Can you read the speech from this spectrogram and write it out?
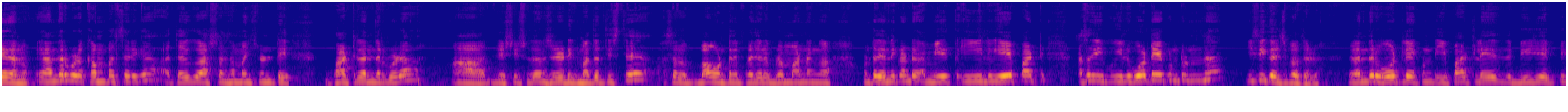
జగన్ అందరూ కూడా కంపల్సరీగా తెలుగు రాష్ట్రానికి సంబంధించినటువంటి పార్టీలందరూ కూడా ఆ జస్టిస్ సుధాకర్ రెడ్డికి మద్దతు ఇస్తే అసలు బాగుంటుంది ప్రజలు బ్రహ్మాండంగా ఉంటుంది. ఎందుకంటే మీ వీళ్ళు ఏ పార్టీ అసలు వీళ్ళు ఓటు వేయకుంటున్నా ఈజీ కలిసిపోతాడు. వీళ్ళందరూ ఓటు లేకుంటే ఈ పార్టీ లేదు బీజేపీ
